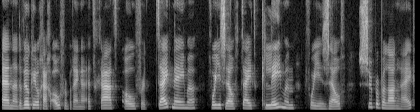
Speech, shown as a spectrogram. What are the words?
en uh, dat wil ik heel graag overbrengen. Het gaat over tijd nemen voor jezelf, tijd claimen voor jezelf super belangrijk.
